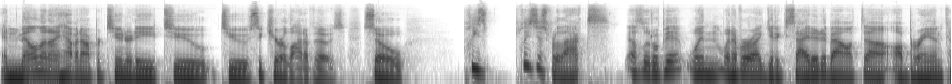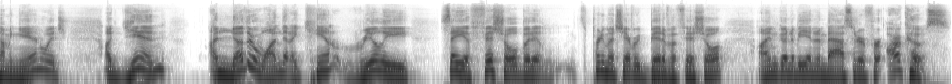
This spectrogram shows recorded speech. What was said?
and Mel and I have an opportunity to to secure a lot of those. So please please just relax a little bit when whenever I get excited about uh, a brand coming in, which again, another one that I can't really say official, but it, it's pretty much every bit of official. I'm going to be an ambassador for Arccos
